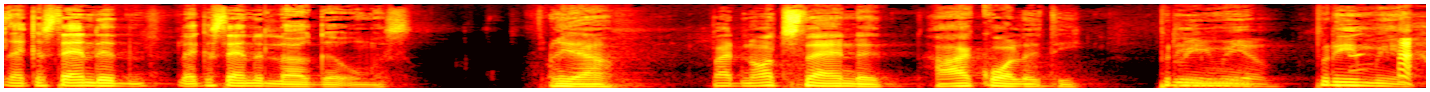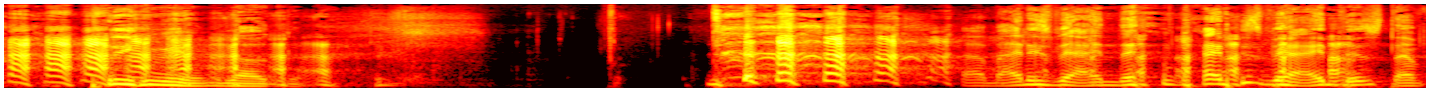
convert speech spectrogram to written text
Like a standard, like a standard lager almost. Yeah, but not standard, high quality, premium. Premium. Premium lager. uh, mine is behind the mine is behind this stuff.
